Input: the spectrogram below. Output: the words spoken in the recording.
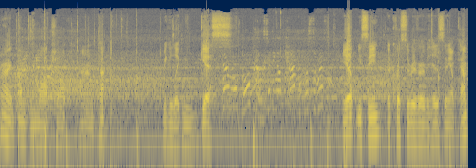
Alright, time to march out and attack. Because I can guess. There are more goblins setting up camp across the river. Yep, you see, across the river over here, setting up camp.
